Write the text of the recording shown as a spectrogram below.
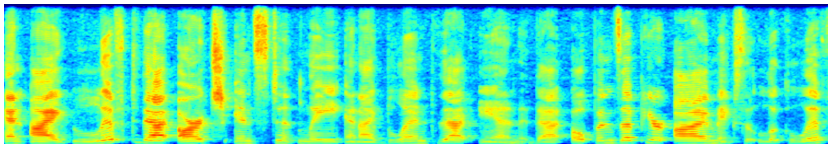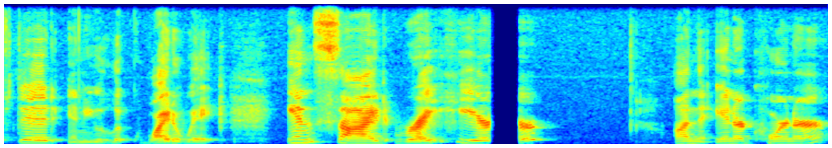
and I lift that arch instantly and I blend that in. That opens up your eye, makes it look lifted and you look wide awake. Inside right here on the inner corner,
